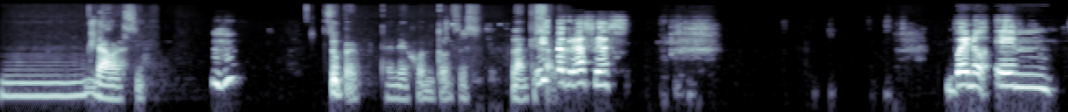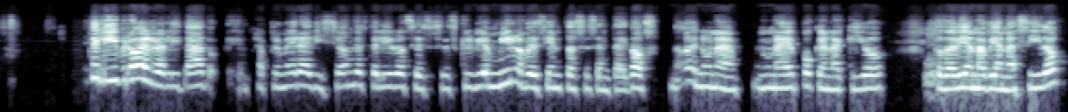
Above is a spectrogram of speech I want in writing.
Mm, ahora sí. Súper. Te dejo entonces la Listo, gracias. Bueno, em, este libro, en realidad, la primera edición de este libro se, escribió en 1962, ¿no? En una, en una época en la que yo todavía no había nacido.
